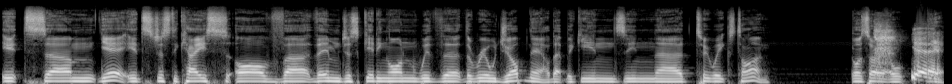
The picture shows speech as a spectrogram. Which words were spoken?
it's um, yeah, it's just a case of uh, them just getting on with the the real job now that begins in uh, two weeks' time. Oh, sorry, oh, Yeah.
